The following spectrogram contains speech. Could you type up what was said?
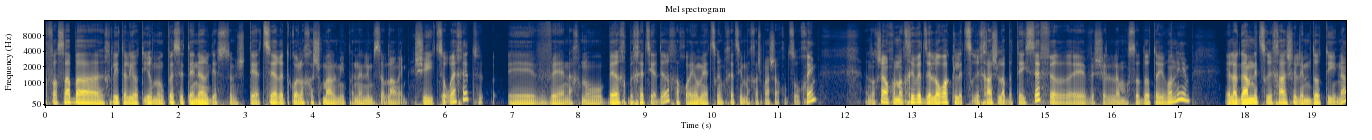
כפר סבא החליטה להיות עיר מאופסת אנרגיה, זאת אומרת שתייצר את כל החשמל מפאנלים סולאריים שהיא צורכת, אה, ואנחנו בערך בחצי הדרך, אנחנו היום מייצרים חצי מהחשמל שאנחנו צורכים. אז עכשיו אנחנו נרחיב את זה לא רק לצריכה של הבתי ספר אה, ושל המוסדות העירוניים, אלא גם לצריכה של עמדות טעינה.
